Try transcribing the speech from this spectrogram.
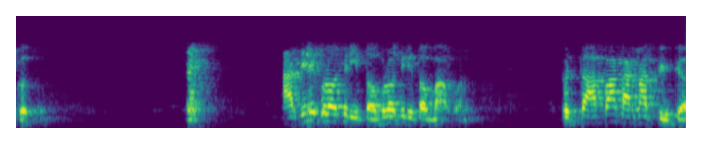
ikut. Artinya kalau cerita, kalau cerita mawon. Betapa karena beda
